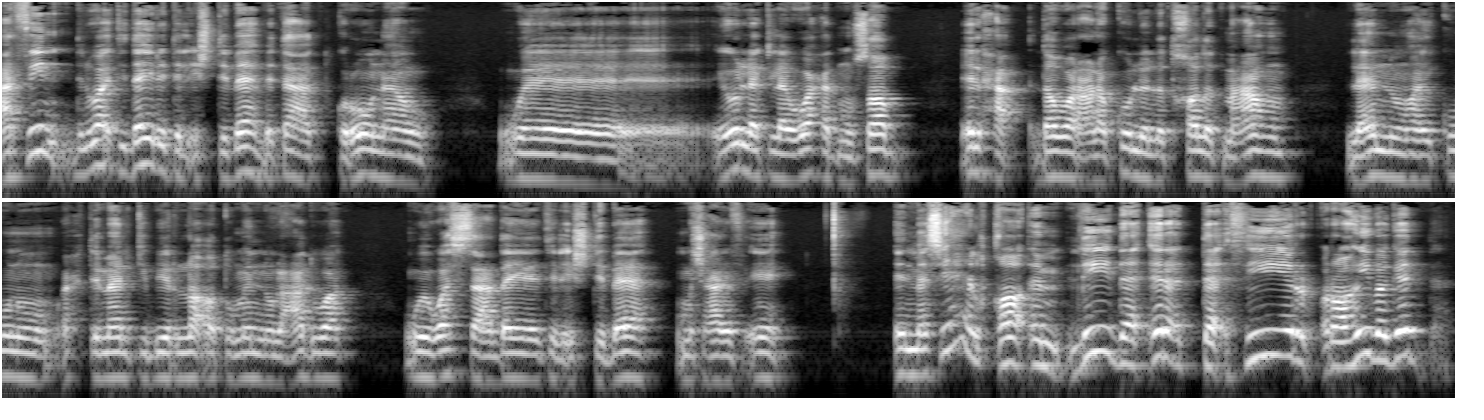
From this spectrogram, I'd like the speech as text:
عارفين دلوقتي دايرة الاشتباه بتاعة كورونا و... ويقول لك لو واحد مصاب الحق دور على كل اللي اتخلط معاهم لأنه هيكونوا احتمال كبير لقطوا منه العدوى ويوسع دايرة الاشتباه ومش عارف إيه. المسيح القائم ليه دائرة تأثير رهيبة جدا.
